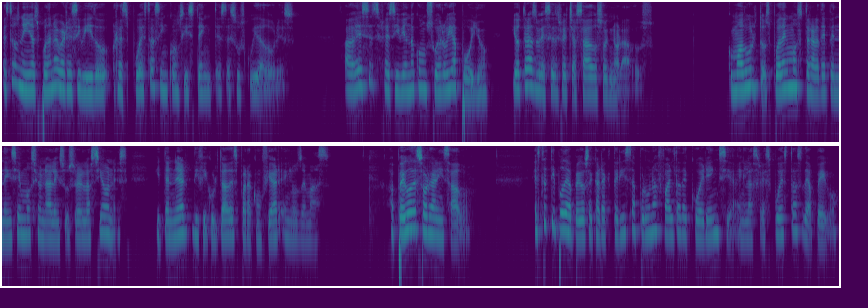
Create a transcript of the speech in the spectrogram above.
Estos niños pueden haber recibido respuestas inconsistentes de sus cuidadores, a veces recibiendo consuelo y apoyo y otras veces rechazados o ignorados. Como adultos pueden mostrar dependencia emocional en sus relaciones y tener dificultades para confiar en los demás. Apego desorganizado. Este tipo de apego se caracteriza por una falta de coherencia en las respuestas de apego.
